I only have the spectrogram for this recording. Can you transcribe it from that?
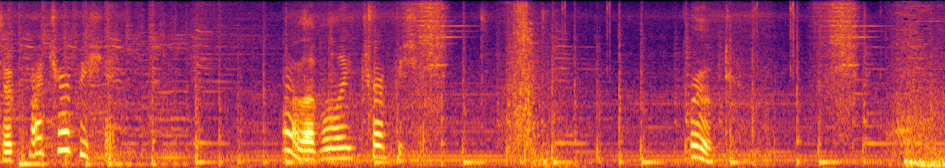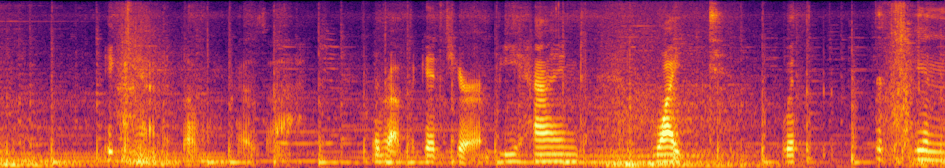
took my trebuchet. My level 8 trebuchet. You can have it though, because uh, you're about to get your behind white with freaking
